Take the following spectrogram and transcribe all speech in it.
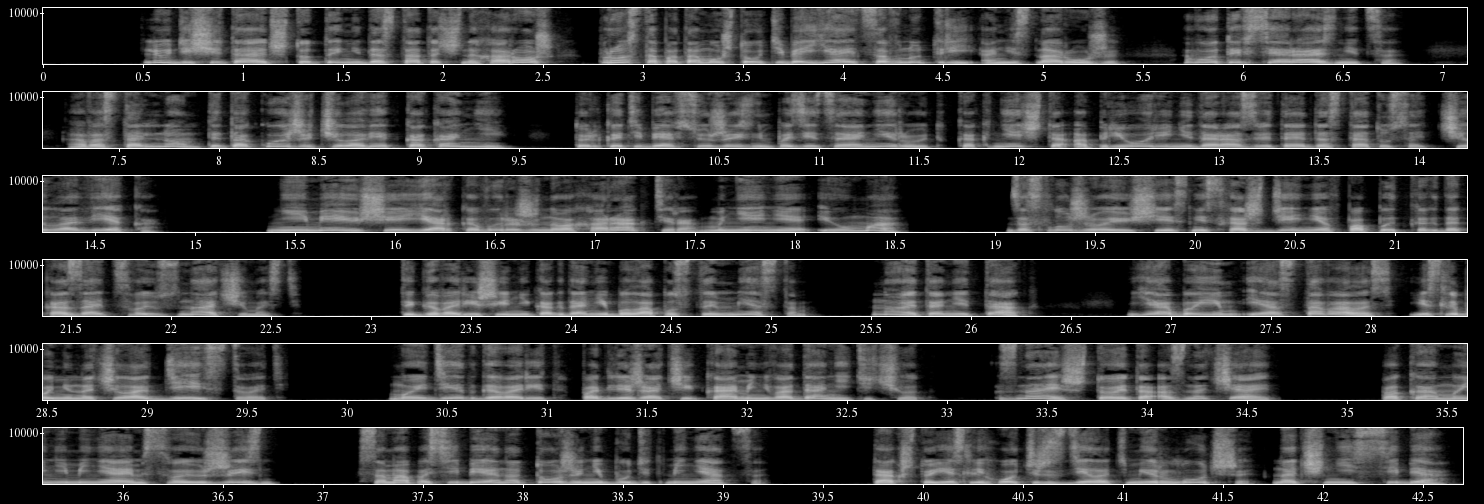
Люди считают, что ты недостаточно хорош просто потому, что у тебя яйца внутри, а не снаружи. Вот и вся разница. А в остальном ты такой же человек, как они, только тебя всю жизнь позиционируют как нечто априори недоразвитое до статуса человека не имеющее ярко выраженного характера, мнения и ума, заслуживающее снисхождения в попытках доказать свою значимость. Ты говоришь, я никогда не была пустым местом, но это не так. Я бы им и оставалась, если бы не начала действовать. Мой дед говорит, под лежачий камень вода не течет. Знаешь, что это означает? Пока мы не меняем свою жизнь, сама по себе она тоже не будет меняться. Так что если хочешь сделать мир лучше, начни с себя.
